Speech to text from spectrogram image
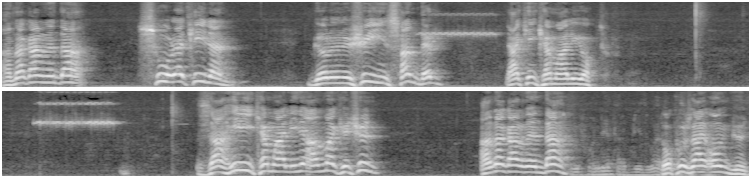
Ana karnında suretiyle görünüşü insandır. Lakin kemali yoktur. Zahiri kemalini almak için ana karnında 9 ay 10 gün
